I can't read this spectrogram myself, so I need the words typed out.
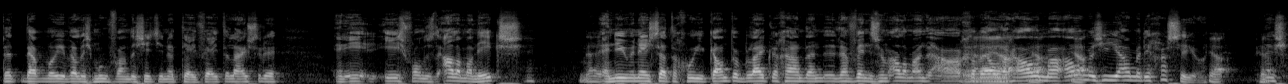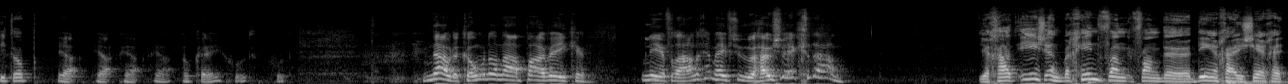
Dat, daar word je wel eens moe van. Dan zit je naar tv te luisteren. En e- eerst vonden ze het allemaal niks. Nee. En nu ineens dat de goede kant op blijkt te gaan. Dan, dan vinden ze hem allemaal ah, geweldig. ja, allemaal ja, allemaal zie je allemaal die gasten, joh. ja, Nee, schiet op. ja, ja, ja, ja. Oké, goed, goed. Nou, dan komen we dan na een paar weken. Meneer Van Hanegem, heeft u uw huiswerk gedaan? Je gaat eerst aan het begin van, van de dingen ga je zeggen...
